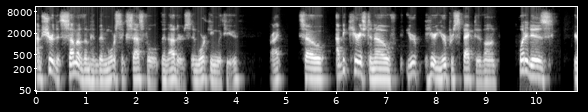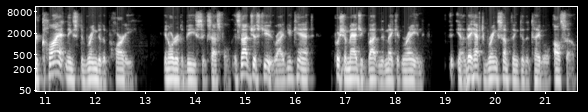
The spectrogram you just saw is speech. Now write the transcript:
I'm sure that some of them have been more successful than others in working with you, right? So I'd be curious to know your hear your perspective on what it is your client needs to bring to the party in order to be successful. It's not just you, right? You can't push a magic button and make it rain. You know, they have to bring something to the table also.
